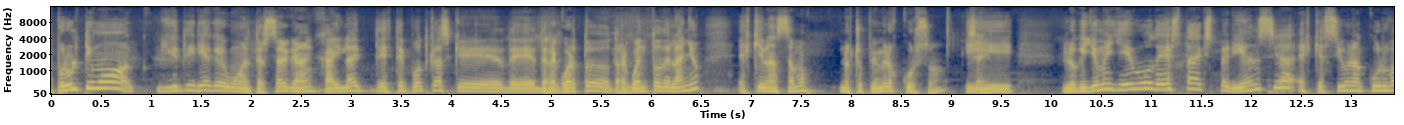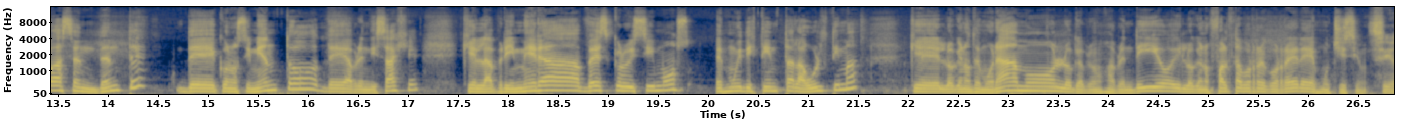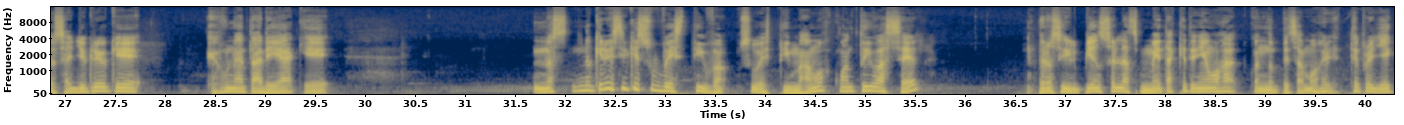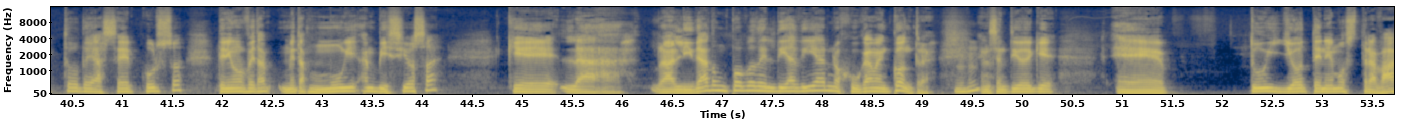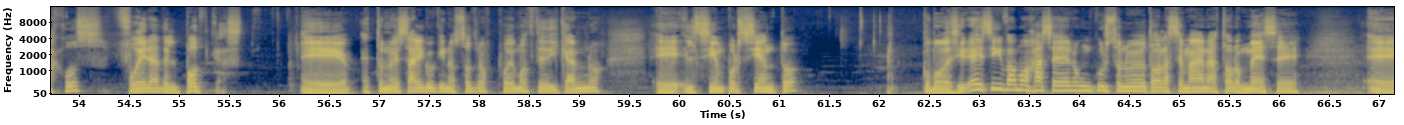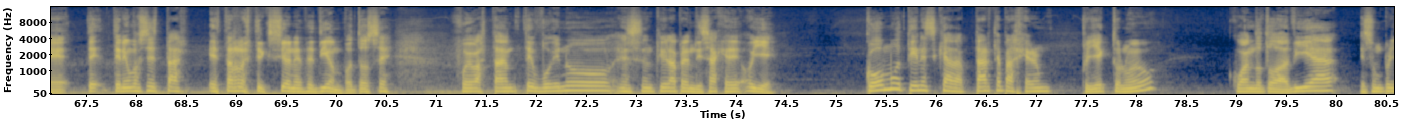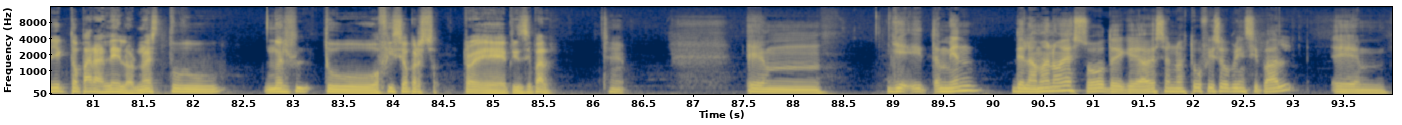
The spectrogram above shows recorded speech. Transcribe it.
por último, yo diría que como el tercer gran highlight de este podcast que de, de recuerdo, de recuento del año es que lanzamos nuestros primeros cursos. Y Sí. Lo que yo me llevo de esta experiencia es que ha sido una curva ascendente de conocimiento, de aprendizaje, que la primera vez que lo hicimos es muy distinta a la última, que lo que nos demoramos, lo que hemos aprendido y lo que nos falta por recorrer es muchísimo. Sí, o sea, yo creo que es una tarea que no, no quiero decir que subestima- subestimamos cuánto iba a ser, pero si pienso en las metas que teníamos a- cuando empezamos este proyecto de hacer cursos, teníamos meta- metas muy ambiciosas que la realidad un poco del día a día nos jugaba en contra. En el sentido de que, eh, tú y yo tenemos trabajos fuera del podcast. Eh, esto no es algo que nosotros podemos dedicarnos eh, el 100%, como decir, eh, sí, vamos a hacer un curso nuevo todas las semanas, todos los meses. Eh, tenemos estas, estas restricciones de tiempo. Entonces, fue bastante bueno en el sentido del aprendizaje de, oye, ¿cómo tienes que adaptarte para generar un proyecto nuevo cuando todavía es un proyecto paralelo, no es tu, no es tu oficio eh, principal? Sí. Em, y, también de la mano eso, de que a veces no es tu oficio principal, em,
